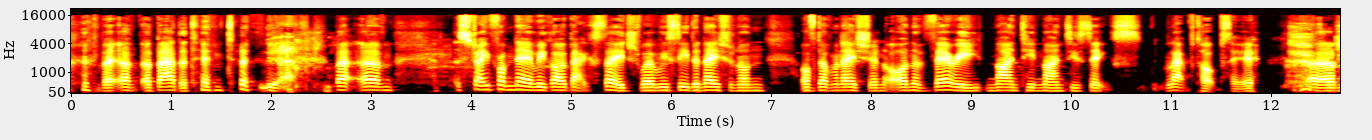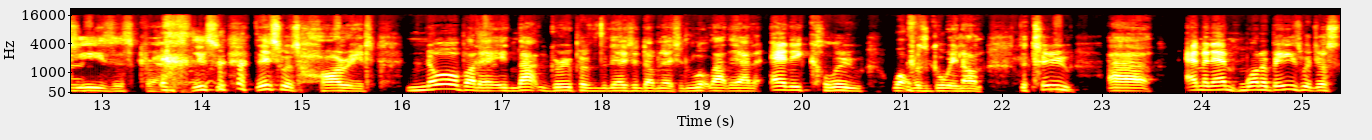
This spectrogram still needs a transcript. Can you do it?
but a, a, bad attempt. yeah. But um, straight from there, we go backstage where we see the Nation on of Domination on a very 1996 laptops here. Um, Jesus Christ! This this was horrid. Nobody in that group of the Nation Domination looked like they had any clue what was going on. The two uh, Eminem wannabes were just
